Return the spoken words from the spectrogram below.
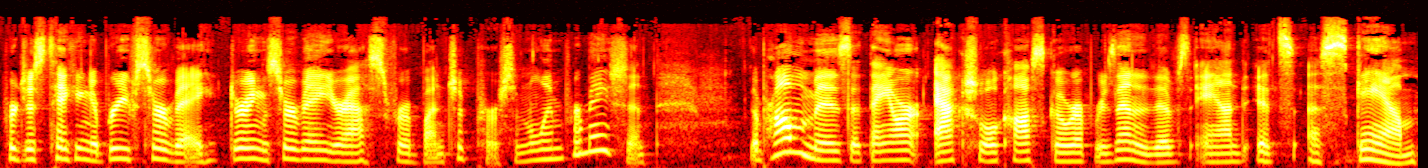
for just taking a brief survey. During the survey, you're asked for a bunch of personal information. The problem is that they aren't actual Costco representatives and it's a scam.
